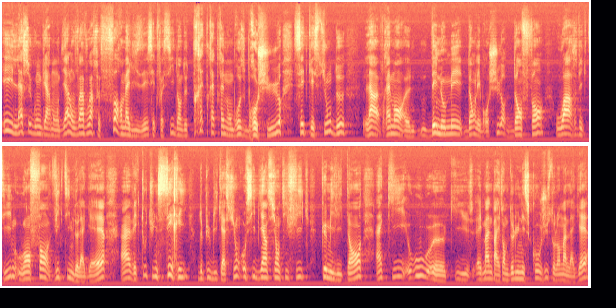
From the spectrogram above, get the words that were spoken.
Et la Seconde Guerre mondiale, on va voir se formaliser, cette fois-ci, dans de très très très nombreuses brochures, cette question de, là, vraiment euh, dénommée dans les brochures, d'enfants Wars Victims ou Enfants victimes de la guerre, hein, avec toute une série de publications, aussi bien scientifiques que militantes, hein, qui, ou, euh, qui émanent par exemple de l'UNESCO juste au lendemain de la guerre,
